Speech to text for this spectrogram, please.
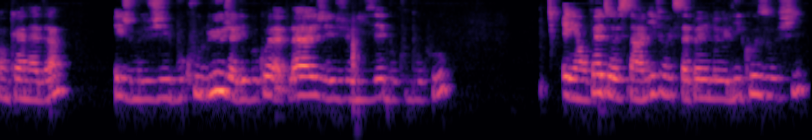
en Canada. Et j'ai beaucoup lu, j'allais beaucoup à la plage et je lisais beaucoup, beaucoup. Et en fait, euh, c'est un livre qui s'appelle euh, L'écosophie,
